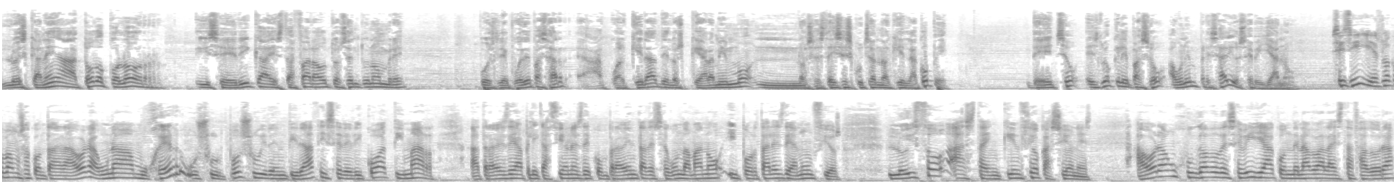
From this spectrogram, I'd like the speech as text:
lo escanea a todo color y se dedica a estafar a otros en tu nombre, pues le puede pasar a cualquiera de los que ahora mismo nos estáis escuchando aquí en la COPE. De hecho, es lo que le pasó a un empresario sevillano. Sí, sí, y es lo que vamos a contar ahora. Una mujer usurpó su identidad y se dedicó a timar a través de aplicaciones de compraventa de segunda mano y portales de anuncios. Lo hizo hasta en 15 ocasiones. Ahora un juzgado de Sevilla ha condenado a la estafadora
